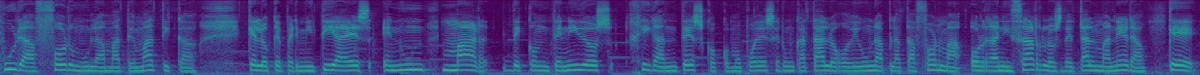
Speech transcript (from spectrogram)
pura fórmula matemática que lo que permitía es en un mar de contenidos gigantesco como puede ser un catálogo de una plataforma organizarlos de tal manera que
